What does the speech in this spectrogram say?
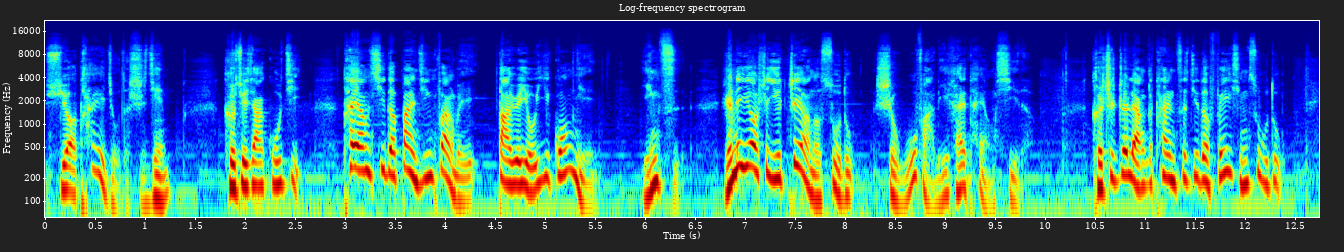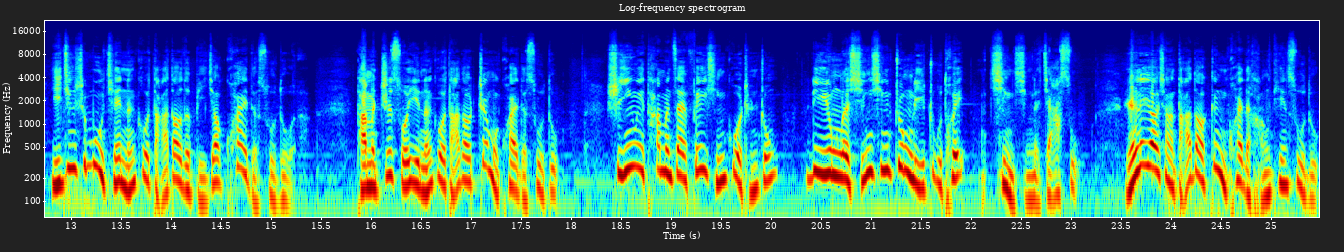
需要太久的时间。科学家估计，太阳系的半径范围大约有一光年，因此人类要是以这样的速度是无法离开太阳系的。可是这两个探测器的飞行速度已经是目前能够达到的比较快的速度了。它们之所以能够达到这么快的速度，是因为它们在飞行过程中。利用了行星重力助推进行了加速。人类要想达到更快的航天速度，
